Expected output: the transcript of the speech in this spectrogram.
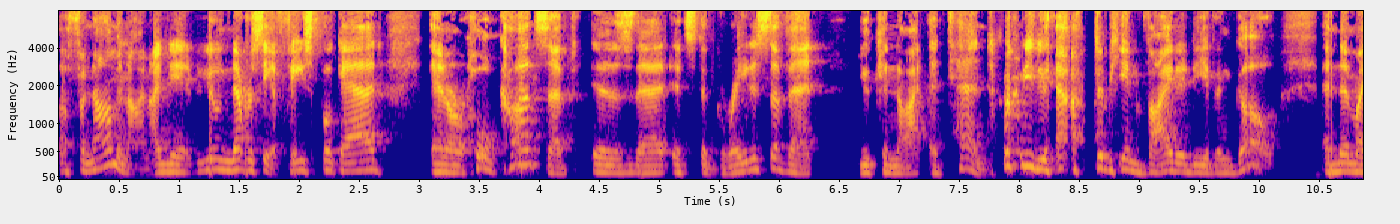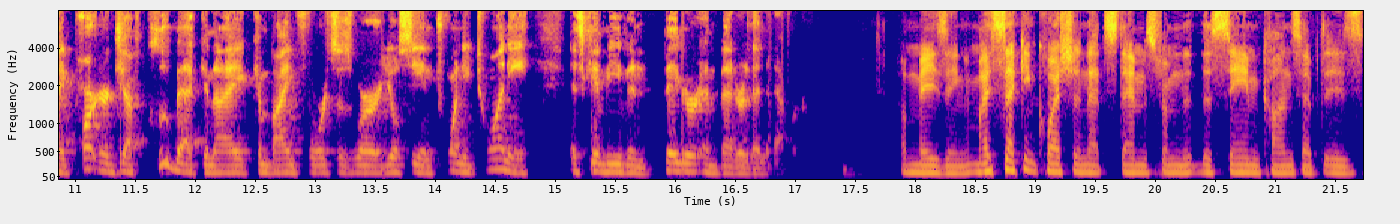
a phenomenon. I mean you'll never see a facebook ad. And our whole concept is that it's the greatest event you cannot attend. I mean, you have to be invited to even go. And then my partner, Jeff Klubeck, and I combine forces where you'll see in 2020, it's going to be even bigger and better than ever. Amazing. My second question that stems from the, the same concept is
